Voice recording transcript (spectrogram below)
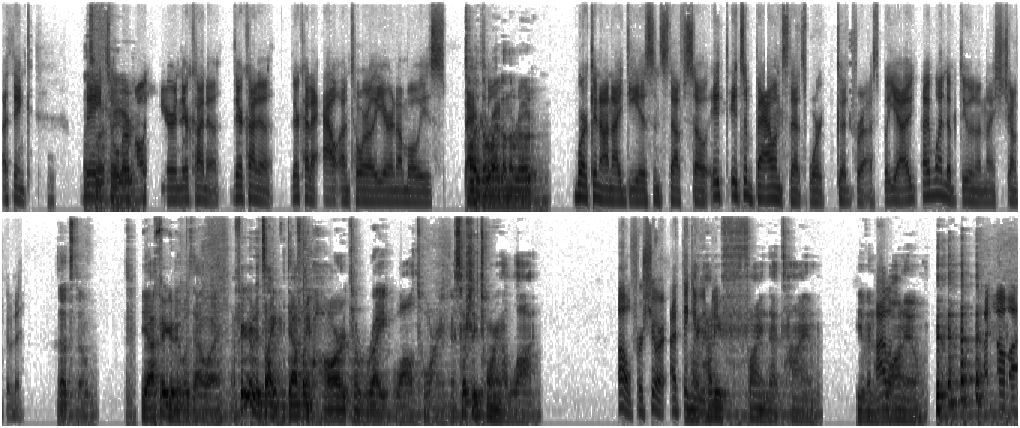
I think That's they tour all year and they're kind of they're kind of they're kind of out on tour all year, and I'm always It's hard to write on the road. working on ideas and stuff. So it it's a balance that's worked good for us. But yeah, I, I wound up doing a nice chunk of it. That's dope. Yeah, I figured it was that way. I figured it's like definitely hard to write while touring, especially touring a lot. Oh, for sure. I think like, would how be. do you find that time? Even I want I to? know. I,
